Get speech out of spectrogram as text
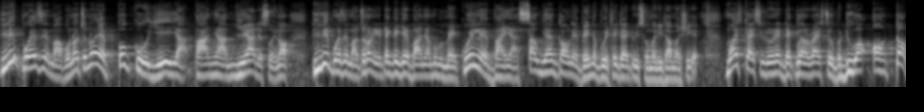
ဒီနေ့ပွဲစဉ်မှာပေါ့နော်ကျွန်တော်ရဲ့ပုံကိုရေးရဘာညာမြင်ရတယ်ဆိုရင်တော့ဒီနေ့ပွဲစဉ်မှာကျွန်တော်အနေနဲ့ tactical ဘာညာမဟုတ်ပေမဲ့ကွင်းလယ်ဘိုင်းရစောက်ရမ်းကောင်းတဲ့ဘဲနှစ်ပွဲထိတ်တိုက်တွေ့ဆုံမဲ့အနေထားမှာရှိတယ် Moise Caicedo နဲ့ Declan Rice တို့ဘဒူက on top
